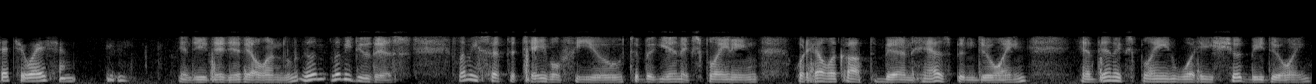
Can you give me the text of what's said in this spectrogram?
situation. Indeed, they did, Ellen. Let me do this. Let me set the table for you to begin explaining what Helicopter Ben has been doing and then explain what he should be doing.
